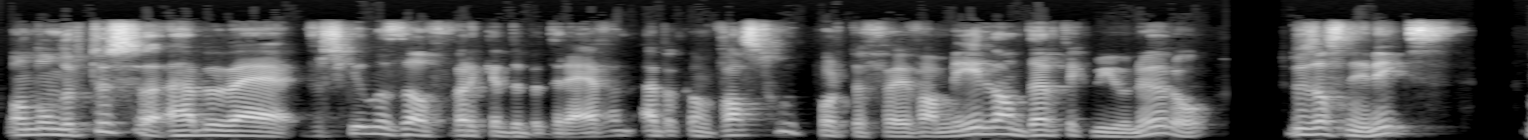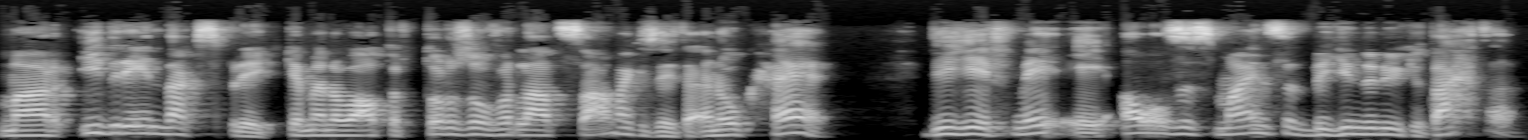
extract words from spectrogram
Want ondertussen hebben wij verschillende zelfwerkende bedrijven, heb ik een vastgoedportefeuille van meer dan 30 miljoen euro. Dus dat is niet niks. Maar iedereen dat ik spreek, ik heb met Wouter Tors over laat samengezeten, en ook hij, die geeft mee, hey, alles is mindset, begin in gedachten.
